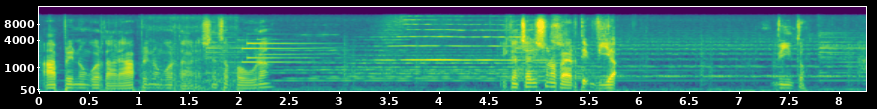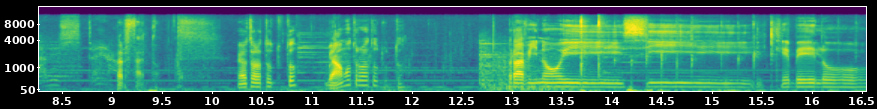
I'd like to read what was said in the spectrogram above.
Apri non guardare, apri non guardare, senza paura. I cancelli sono aperti, via. Vinto. Perfetto. Abbiamo trovato tutto? Abbiamo trovato tutto. Bravi noi, sì, che bello.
